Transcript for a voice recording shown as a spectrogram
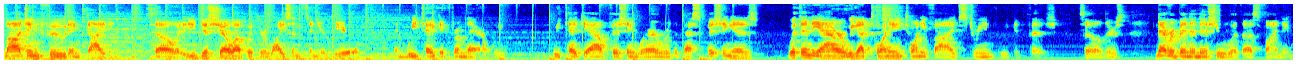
lodging, food, and guiding. So you just show up with your license and your gear, and we take it from there. We we take you out fishing wherever the best fishing is. Within the hour, we got 20, 25 streams we can fish. So there's never been an issue with us finding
